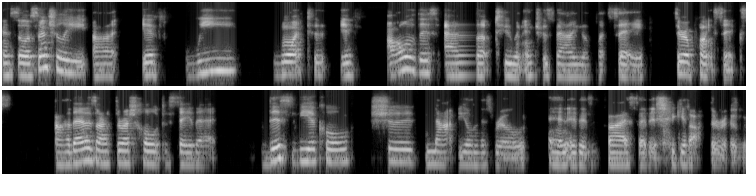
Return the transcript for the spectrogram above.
And so essentially, uh, if we want to, if all of this adds up to an interest value of, let's say, 0.6, uh, that is our threshold to say that this vehicle should not be on this road and it is advised that it should get off the road.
